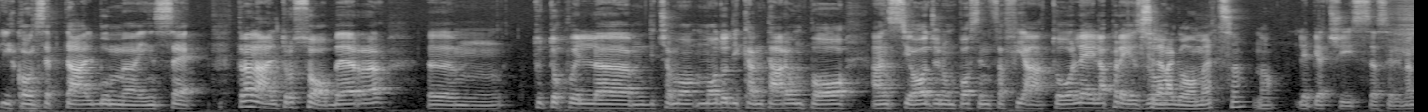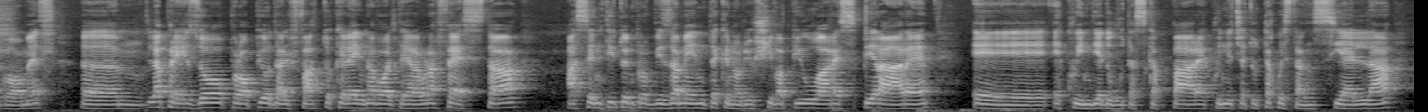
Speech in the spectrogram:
il concept album in sé. Tra l'altro, Sober, ehm, tutto quel ehm, diciamo modo di cantare un po' ansiogeno, un po' senza fiato, lei l'ha preso. Selena Gomez, no. le piacisse Selena Gomez. ehm, l'ha preso proprio dal fatto che lei una volta era a una festa, ha sentito improvvisamente che non riusciva più a respirare e, e quindi è dovuta scappare. Quindi c'è tutta questa ansiella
